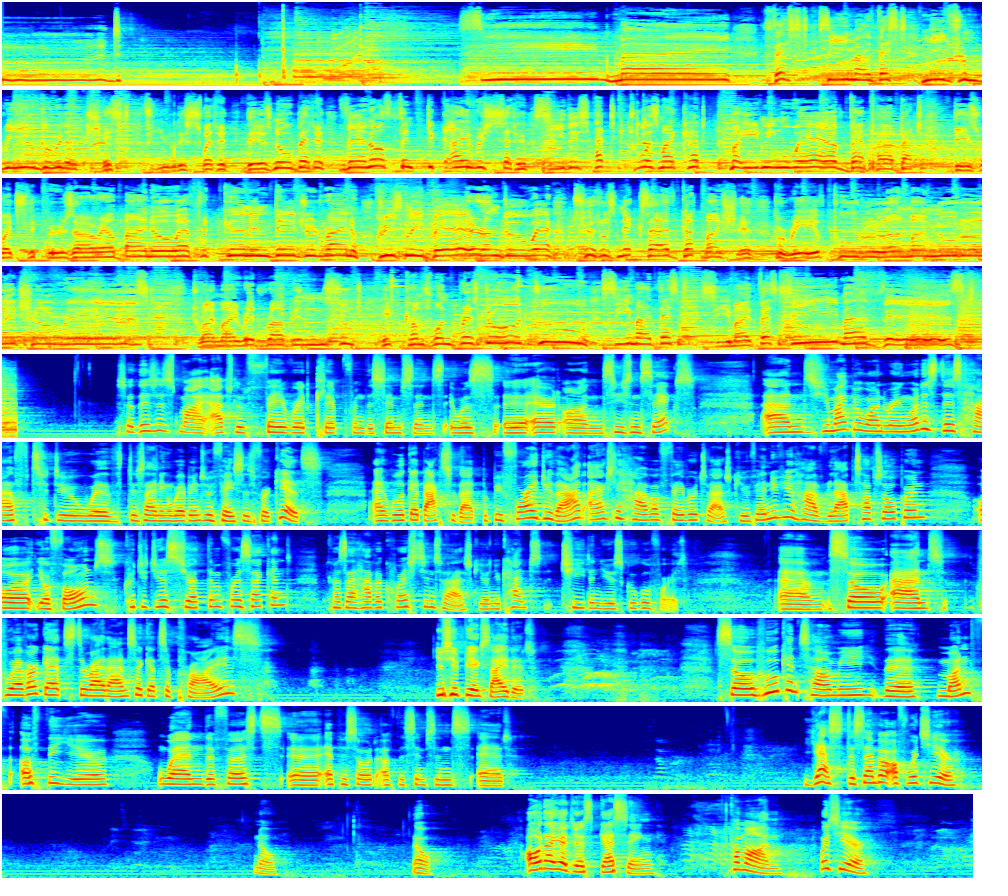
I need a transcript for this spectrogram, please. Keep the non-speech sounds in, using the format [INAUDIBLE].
My vest, see my vest made from real gorilla chest. Feel this sweater, there's no better than authentic Irish setter. See this hat, twas my cat, my evening wear, vampire bat. These white slippers are albino, African endangered rhino, grizzly bear underwear, turtles' necks, I've got my share. Beret of poodle on my noodle, HL wrist. Try my red robin suit, it comes one breast or two. See my vest, see my vest, see my vest. So this is my absolute favorite clip from The Simpsons. It was uh, aired on season six. And you might be wondering, what does this have to do with designing web interfaces for kids? And we'll get back to that. But before I do that, I actually have a favor to ask you. If any of you have laptops open or your phones, could you just shut them for a second? Because I have a question to ask you, and you can't cheat and use Google for it. Um, so, and Whoever gets the right answer gets a prize. You should be excited. So, who can tell me the month of the year when the first uh, episode of The Simpsons aired? Yes, December of which year? No. No. Oh, now you're just guessing. Come on. Which year?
